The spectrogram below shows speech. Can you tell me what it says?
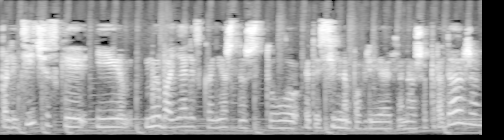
политические, и мы боялись, конечно, что это сильно повлияет на наши продажи,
